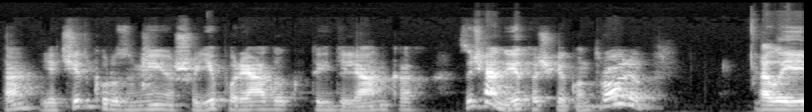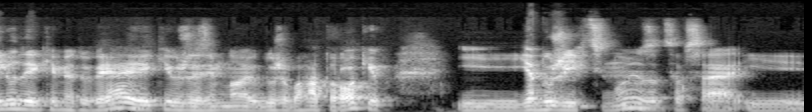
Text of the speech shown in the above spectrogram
Та? Я чітко розумію, що є порядок в тих ділянках. Звичайно, є точки контролю, але є люди, яким я довіряю, які вже зі мною дуже багато років, і я дуже їх ціную за це все. І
